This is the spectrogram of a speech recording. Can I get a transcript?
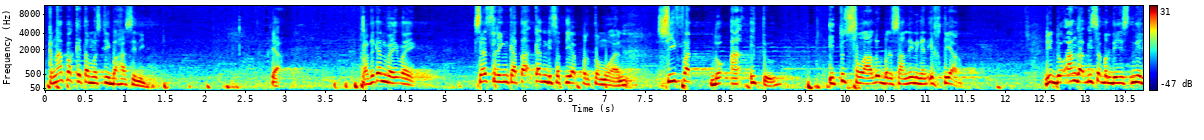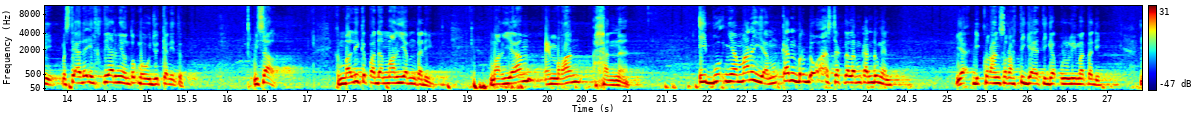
kenapa kita mesti bahas ini? Ya. Perhatikan baik-baik. Saya sering katakan di setiap pertemuan sifat doa itu itu selalu bersanding dengan ikhtiar. Di doa nggak bisa berdiri sendiri. Mesti ada ikhtiarnya untuk mewujudkan itu. Misal kembali kepada Maryam tadi. Maryam, Imran, Hanna ibunya Maryam kan berdoa sejak dalam kandungan Ya, di Quran surah 3 ayat 35 tadi.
